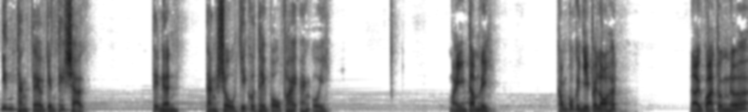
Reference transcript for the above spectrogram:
Nhưng thằng Tèo vẫn thấy sợ. Thế nên Thằng Sủ chỉ có thể vỗ vai an ủi. Mày yên tâm đi. Không có cái gì phải lo hết. Đợi qua tuần nữa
